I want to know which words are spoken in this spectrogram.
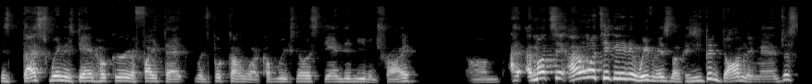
His best win is Dan Hooker in a fight that was booked on what a couple weeks' notice. Dan didn't even try. Um, I, am not saying I don't want to take anything away from Islam because he's been dominant, man. Just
